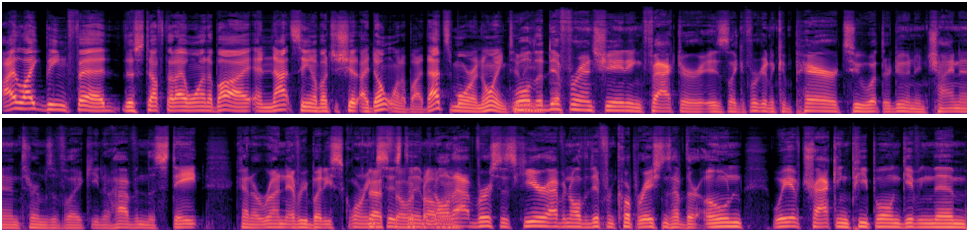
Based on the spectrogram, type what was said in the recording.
I like being fed the stuff that I want to buy and not seeing a bunch of shit I don't want to buy. That's more annoying to Well, me. Well, the differentiating factor is like if we're going to compare to what they're doing in China in terms of like, you know, having the state kind of run everybody's scoring That's system and all that versus here having all the different corporations have their own way of tracking people and giving them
